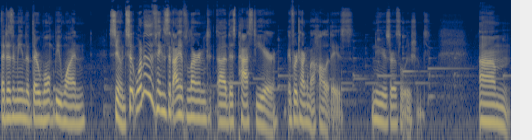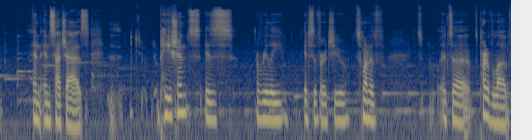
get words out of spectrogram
that doesn't mean that there won't be one soon. So, one of the things that I have learned uh, this past year, if we're talking about holidays, New Year's resolutions, um, and and such as patience is a really it's a virtue. It's one of it's, it's a it's part of love.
